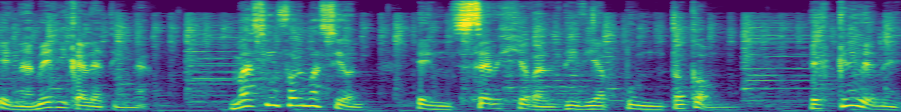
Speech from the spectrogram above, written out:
en América Latina. Más información en sergiovaldivia.com. Escríbeme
